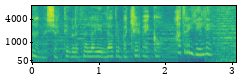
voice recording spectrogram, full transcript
ನನ್ನ ಶಕ್ತಿಗಳನ್ನೆಲ್ಲ ಎಲ್ಲಾದ್ರೂ ಬಚ್ಚಿಡ್ಬೇಕು. ಆದ್ರೆ ಎಲ್ಲಿ?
